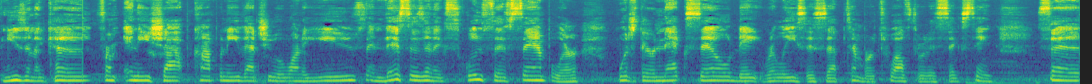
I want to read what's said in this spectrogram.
using a code from any shop company that you will want to use. And this is an exclusive sampler, which their next sale date release is September 12th through the 16th. So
